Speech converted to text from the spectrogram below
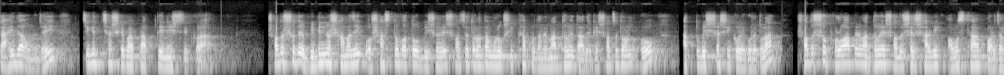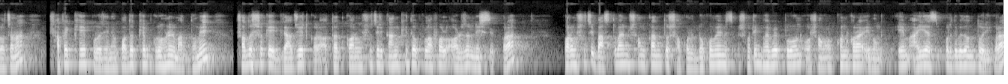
চাহিদা অনুযায়ী চিকিৎসা সেবা প্রাপ্তি নিশ্চিত করা। সদস্যদের বিভিন্ন সামাজিক ও স্বাস্থ্যগত বিষয়ে সচেতনতামূলক শিক্ষা প্রদানের মাধ্যমে তাদেরকে সচেতন ও আত্মবিশ্বাসী করে গড়ে তোলা। সদস্য ফলো আপের মাধ্যমে সদস্যের সার্বিক অবস্থা পর্যালোচনা, সাপেক্ষে প্রয়োজনীয় পদক্ষেপ গ্রহণের মাধ্যমে সদস্যকে গ্রাজুয়েট করা, অর্থাৎ কর্মসূচির কাঙ্ক্ষিত ফলাফল অর্জন নিশ্চিত করা। কর্মসূচি বাস্তবায়ন সংক্রান্ত সকল ডকুমেন্টস সঠিকভাবে পূরণ ও সংরক্ষণ করা এবং এমআইএস প্রতিবেদন তৈরি করা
